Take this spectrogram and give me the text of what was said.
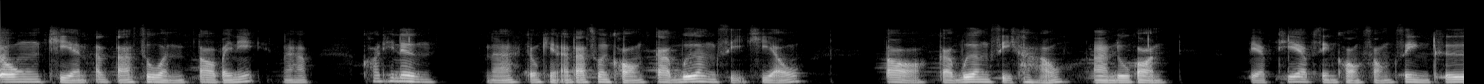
จงเขียนอัตราส่วนต่อไปนี้นะครับ ข้อที่หนึ่ง นะจงเขียนอัตราส่วนของกระเบื้องสีเขียว ต่อกระเบื้องสีขาว อ่านดูก่อน เปรียบเทียบสิ่งของสองสิ่งคือ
